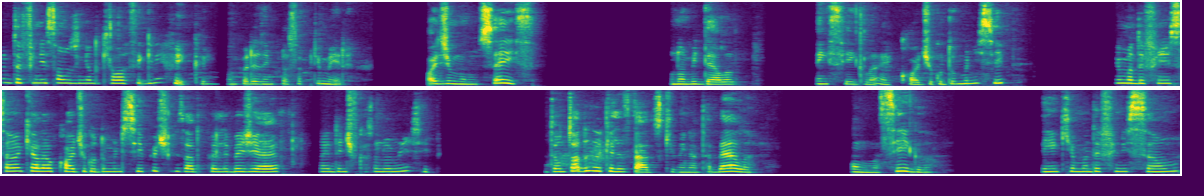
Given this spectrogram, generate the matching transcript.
e a definiçãozinha do que ela significa. Então, por exemplo, essa primeira, Código 6, o nome dela em sigla é Código do Município, uma definição é que ela é o código do município utilizado pelo IBGE na identificação do município. Então, todos aqueles dados que vêm na tabela, com uma sigla, tem aqui uma definição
